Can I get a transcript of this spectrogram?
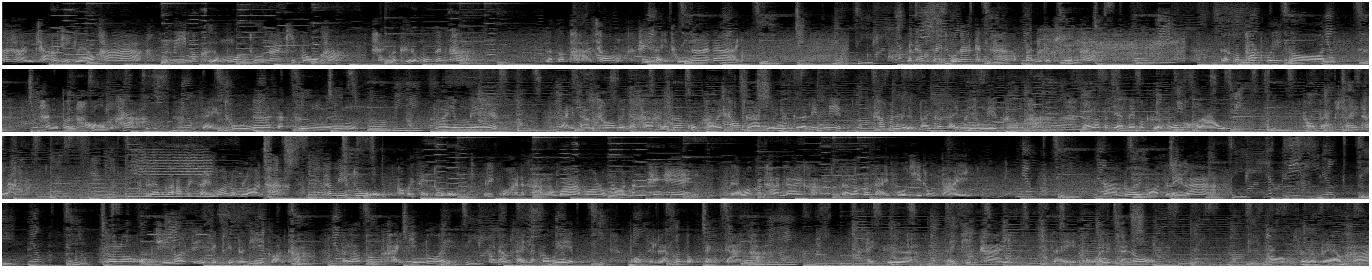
อาหารเช้าอีกแล้วค่ะ วันนี้มะเขือม่วงทูน่าคีโตค่ะ หั่นมะเขือม่วงกันค่ะ แล้วก็ผ่าช่องให้ใส่ทูน่าได้ มาทำไส้ทูน่ากันค่ะ ปั่นกระเทียมค่ะ แล้วก็พักไว้ก่อน หั่นต้นหอมค่ะ ใส่ทูน่าสักครึ่งหนึ่ง มายองเนส ใส่ตามชอบเลยนะคะ แล้วก็คลุกเคล้าให้เข้ากันโรยเกลือนิดๆถ้ามันหนืดไปก็ใส่มายองเนสเพิ่มค่ะ แล้วเราก็ยัดในมะเขือม่วงของเราเอาแบบไส้ทะลัก แล้วก็เอาไปใส่หม้อลมร้อนค่ะ ถ้ามีตู้อบเอาไปใส่ตู้อบดีกว่านะคะ เราว่าหม้อลมร้อนมันแห้งๆ แต่ว่าก็ทานได้ค่ะ แล้วเราก็ใส่โฟร์ชีสลงไป ตามด้วยมอสซาเรลล่า เราลองอบที่ 140 10 นาทีก่อนค่ะ แล้วเราต้มไข่กินด้วย เอาน้ำใส่แล้วก็เวฟพอเสร็จแล้วก็ตกแต่งจานค่ะ ใส่เกลือ ใส่พริกไทย ใส่ผงออริกาโน่พร้อมเสิร์ฟแล้วค่ะ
